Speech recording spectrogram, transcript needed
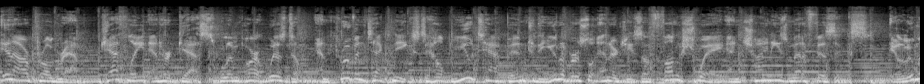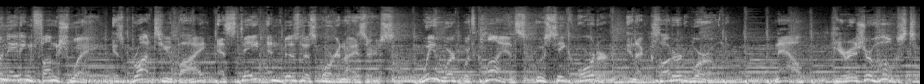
In our program, Kathleen and her guests will impart wisdom and proven techniques to help you tap into the universal energies of Feng Shui and Chinese metaphysics. Illuminating Feng Shui is brought to you by estate and business organizers. We work with clients who seek order in a cluttered world. Now, here is your host,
